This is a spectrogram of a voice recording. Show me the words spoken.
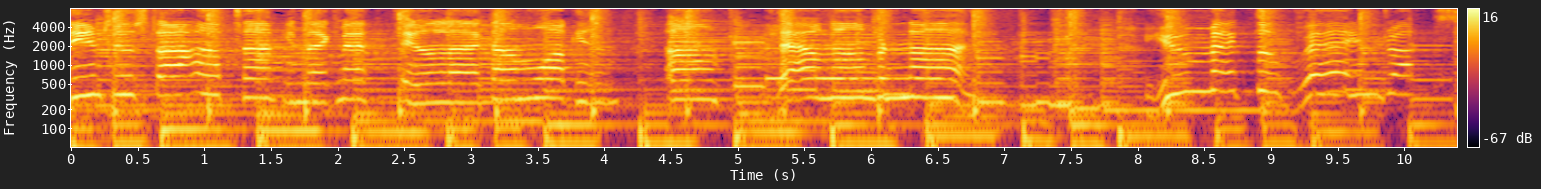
seem to stop time. You make me feel like I'm walking on cloud number nine. You make the raindrops.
